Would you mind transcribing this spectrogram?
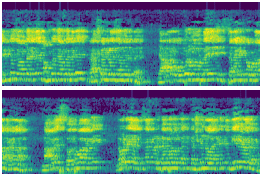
ನಿಮ್ಗೂ ಜವಾಬ್ದಾರಿ ಇದೆ, ನಮಗೂ ಜವಾಬ್ದಾರಿ ಇದೆ, ರಾಜಕಾರಣಿಗಳ ಜವಾಬ್ದಾರಿ ಇದೆ ಯಾರು ಒಬ್ಬರು ಬಂದ್ಬಿಟ್ಟೆ ಚೆನ್ನಾಗಿ ಕೂಡ ಆಗಲ್ಲ. ನಾವೇ ಸ್ವತಃವಾಗಿ ನೋಡಿ ಅಲ್ಲಿ ಪೇಪರ್ ಡಸ್ಟ್ಬಿನ್ ಹಾಕಿ ಅಂತ ನೀವು ಹೇಳಬೇಕು.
